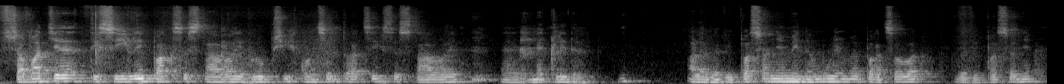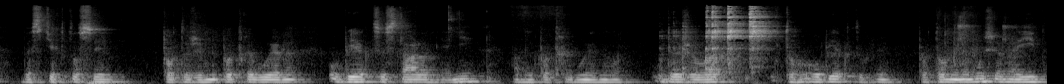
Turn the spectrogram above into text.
V šamatě ty síly pak se stávají v hlubších koncentracích, se stávají eh, neklidem. Ale ve vypasaně my nemůžeme pracovat ve vypasaně bez těchto sil protože my potřebujeme, objekt se stále mění a my potřebujeme udržovat toho objektu. Že? Proto my nemůžeme jít,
